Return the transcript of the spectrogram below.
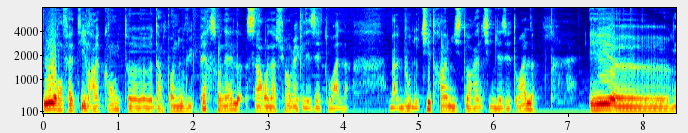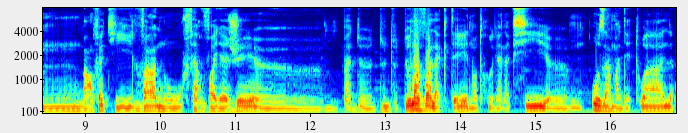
où en fait il raconte euh, d'un point de vue personnel sa relation avec les étoiles. Bah, D'où le titre, hein, une histoire intime des étoiles. Et euh, bah, en fait il va nous faire voyager euh, bah, de, la Voie lactée, notre galaxie, aux amas d'étoiles,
